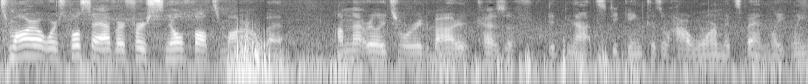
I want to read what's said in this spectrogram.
Tomorrow, we're supposed to have our first snowfall tomorrow, but I'm not really too worried about it because of it not sticking because of how warm it's been lately.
